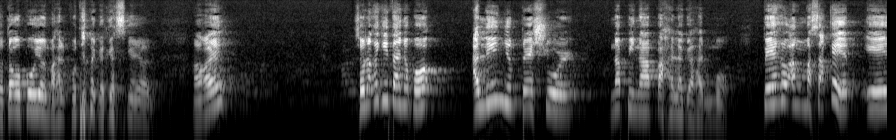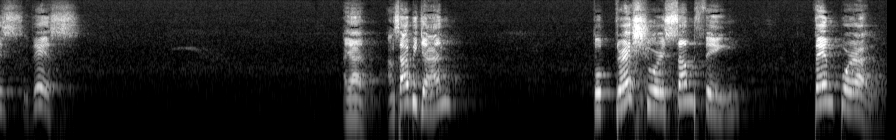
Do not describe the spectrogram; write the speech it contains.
Totoo po yun. Mahal po talaga gas ngayon. Okay? So nakikita nyo po, alin yung treasure na pinapahalagahan mo. Pero ang masakit is this. Ayan. Ang sabi dyan, to treasure something temporal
